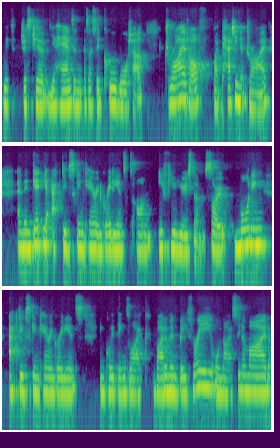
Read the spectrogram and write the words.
with just your, your hands and, as I said, cool water dry it off by patting it dry, and then get your active skincare ingredients on if you use them. So, morning active skincare ingredients include things like vitamin B3 or niacinamide,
